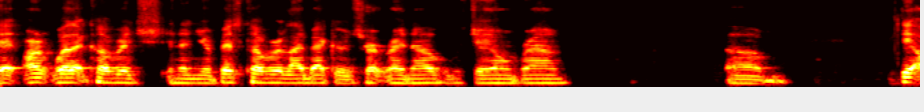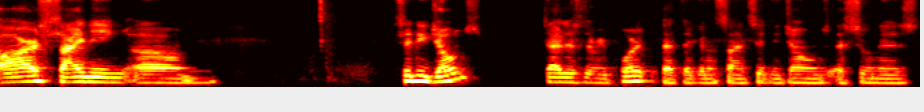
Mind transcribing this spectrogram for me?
that aren't well at coverage, and then your best cover linebacker is hurt right now, who's Jayon Brown. Um, they are signing um, Sidney Jones. That is the report that they're going to sign Sidney Jones as soon as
